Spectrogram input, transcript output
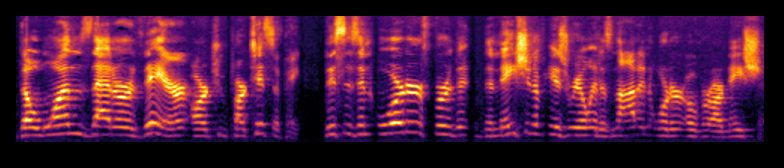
the ones that are there, are to participate. This is an order for the, the nation of Israel. It is not an order over our nation.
